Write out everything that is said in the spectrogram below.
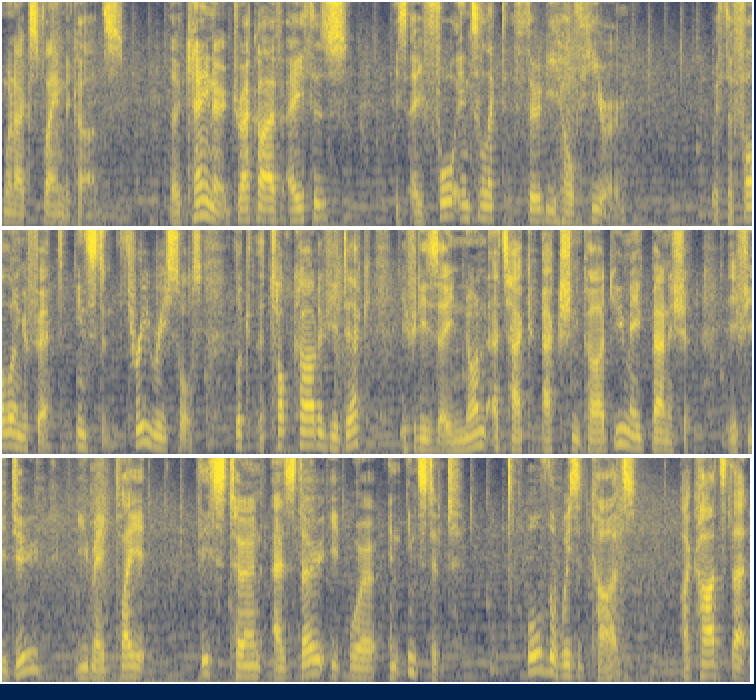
when I explain the cards. Though Kano, Dracai of Aethers, is a 4 intellect 30 health hero with the following effect. Instant, 3 resource. Look at the top card of your deck. If it is a non-attack action card, you may banish it. If you do, you may play it this turn as though it were an instant. All the wizard cards are cards that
